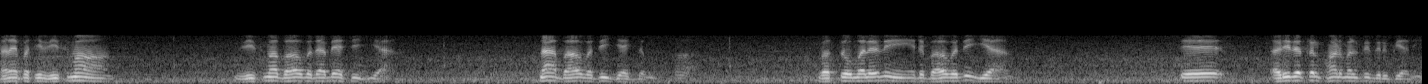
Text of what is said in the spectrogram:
અને પછી વીસમાં વીસમાં ભાવ બધા બેસી ગયા. ના, ભાવ વધી ગયા એકદમ. વસ્તુઓ મળે નહીં, એટલે ભાવ વધી ગયા. તે અઢી રતલ ખાંડ મળતી હતી રૂપિયાની.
